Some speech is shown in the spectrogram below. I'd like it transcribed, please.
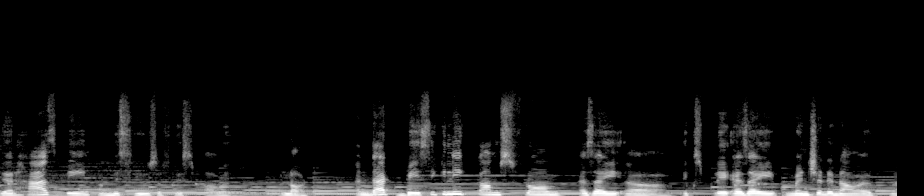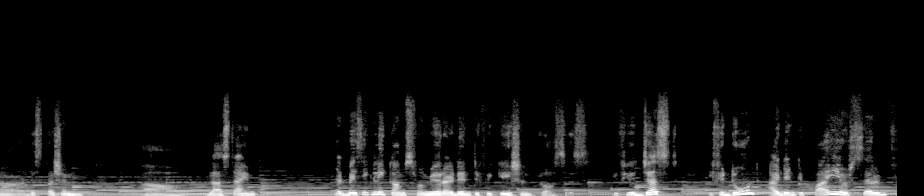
There has been a misuse of this power a lot and that basically comes from as i uh, explain as i mentioned in our uh, discussion Uh, last time that basically comes from your identification process. If you just if you don't identify yourself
